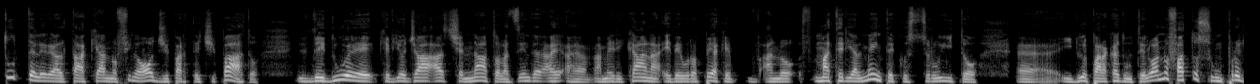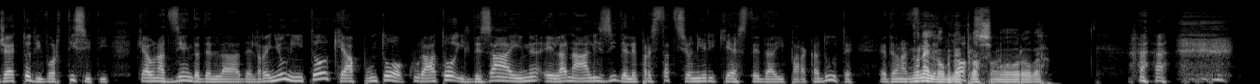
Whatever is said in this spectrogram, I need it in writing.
tutte le realtà che hanno fino ad oggi partecipato, dei due che vi ho già accennato, l'azienda eh, eh, americana ed europea che hanno materialmente costruito eh, i due paracadute, lo hanno fatto su un progetto di Vorticity, che è un'azienda della, del Regno Unito che ha appunto curato il design e l'analisi delle prestazioni richieste dai paracadute. Ed è non è il nome del prossimo rover.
